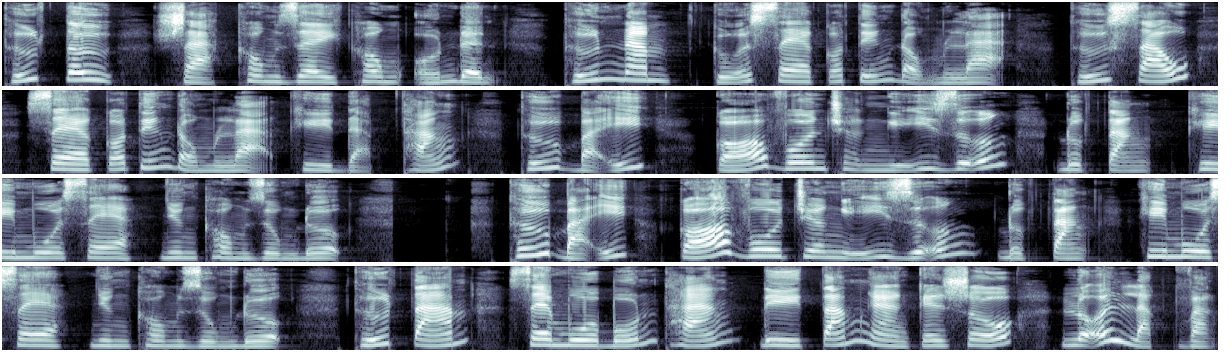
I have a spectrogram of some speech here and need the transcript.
Thứ tư, sạc không dây không ổn định. Thứ năm, cửa xe có tiếng động lạ. Thứ sáu, xe có tiếng động lạ khi đạp thắng. Thứ bảy, có voucher nghỉ dưỡng được tặng khi mua xe nhưng không dùng được. Thứ bảy, có voucher nghỉ dưỡng được tặng khi mua xe nhưng không dùng được. Thứ 8, xe mua 4 tháng, đi 8.000 cây số, lỗi lặt vặt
